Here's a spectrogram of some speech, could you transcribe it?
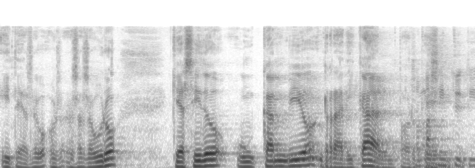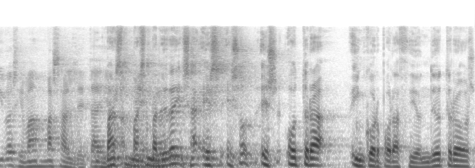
y te os aseguro que ha sido un cambio radical. Porque Son más intuitivas y van más al detalle. Más, más al detalle. Es, es, es, otra incorporación de, otros,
